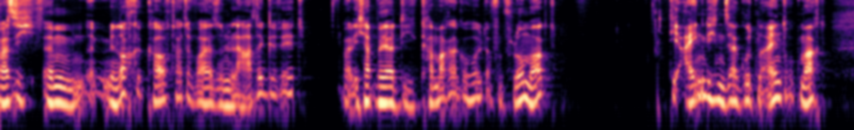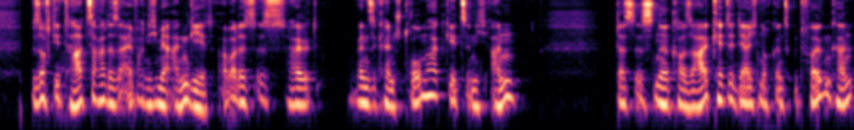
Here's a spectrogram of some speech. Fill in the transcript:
was ich ähm, mir noch gekauft hatte, war so ein Ladegerät, weil ich habe mir ja die Kamera geholt auf dem Flohmarkt, die eigentlich einen sehr guten Eindruck macht, bis auf die Tatsache, dass sie einfach nicht mehr angeht. Aber das ist halt, wenn sie keinen Strom hat, geht sie nicht an. Das ist eine Kausalkette, der ich noch ganz gut folgen kann.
